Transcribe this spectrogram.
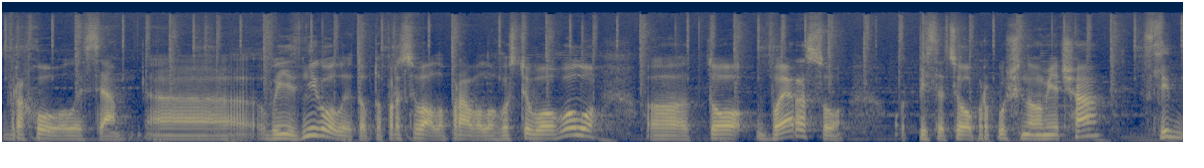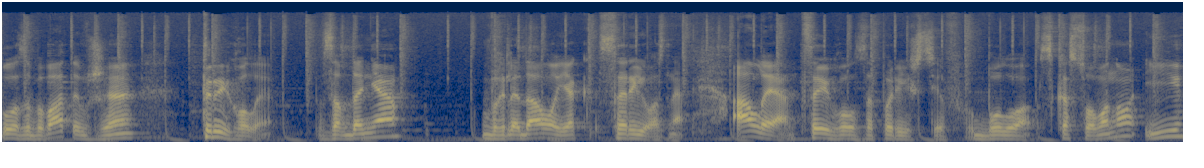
враховувалися е, виїзні голи, тобто працювало правило гостьового голу, е, то Вересу, після цього пропущеного м'яча, слід було забивати вже три голи. Завдання виглядало як серйозне. Але цей гол запоріжців було скасовано і е,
